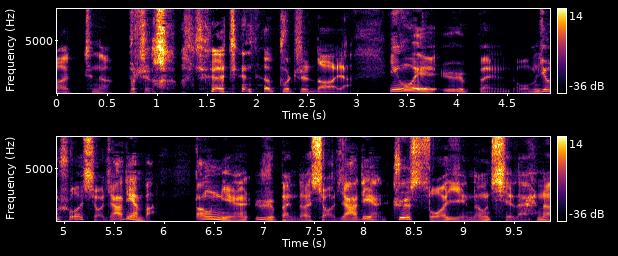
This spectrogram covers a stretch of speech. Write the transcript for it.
真的不知道，这真的不知道呀。因为日本，我们就说小家电吧，当年日本的小家电之所以能起来呢，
